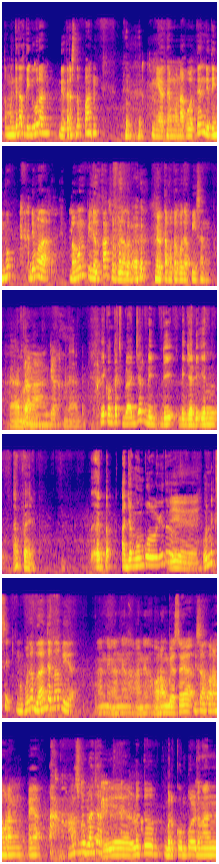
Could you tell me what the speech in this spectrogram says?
teman kita ketiduran di teras depan niatnya mau nakutin ditimbuk dia malah bangun pindah ke kasur ke dalam nggak takut takut pisan ada. kurang ajar Enggak ada. Ini konteks belajar di, di dijadiin apa ya? Eh, ajang ngumpul gitu. Iya. Unik sih. ngumpulnya belajar tapi ya aneh aneh lah aneh lah. Orang biasanya di saat orang-orang kayak ah males gue belajar. Iya lu tuh berkumpul dengan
